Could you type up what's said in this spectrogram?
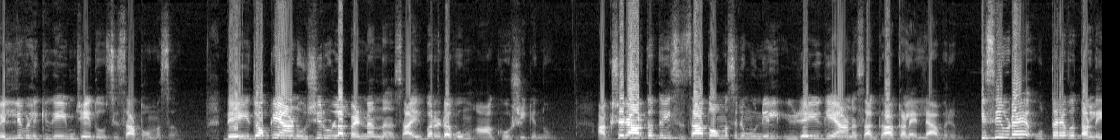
വെല്ലുവിളിക്കുകയും ചെയ്തു സിസ തോമസ്. ദേ ഇതൊക്കെയാണ് ഉശിരുള്ള പെണ്ണെന്ന് സൈബർ ഇടവും ആഘോഷിക്കുന്നു. അക്ഷരാർത്ഥത്തിൽ സിസ തോമസിന് മുന്നിൽ ഇഴയുകയാണ് സഖാക്കൾ എല്ലാവരും. സിസിയുടെ ഉത്തരവ് തള്ളി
